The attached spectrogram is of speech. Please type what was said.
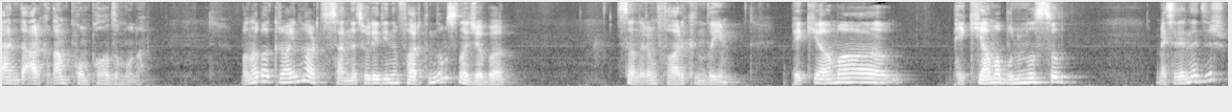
ben de arkadan pompaladım onu. Bana bak Reinhardt sen ne söylediğinin farkında mısın acaba? Sanırım farkındayım. Peki ama... Peki ama bunu nasıl... Mesele nedir?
